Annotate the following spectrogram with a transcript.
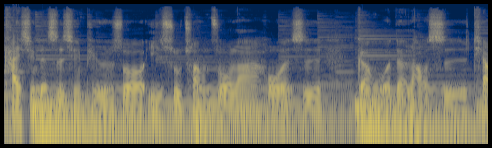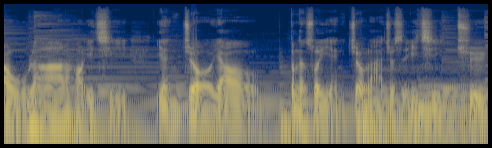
开心的事情，比如说艺术创作啦，或者是跟我的老师跳舞啦，然后一起研究要。不能说研究啦，就是一起去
